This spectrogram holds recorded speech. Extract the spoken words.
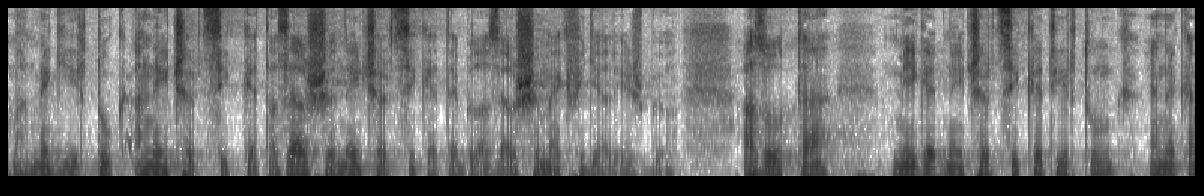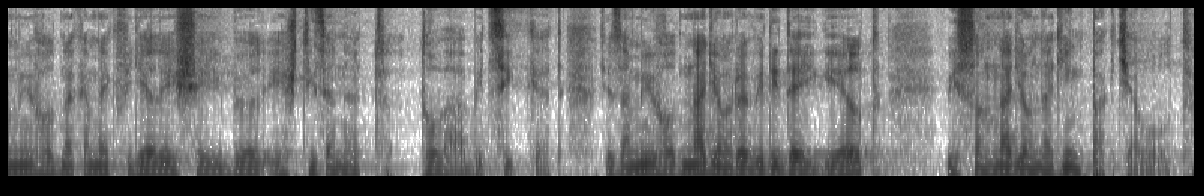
már megírtuk a Nature cikket, az első Nature cikket ebből az első megfigyelésből. Azóta még egy Nature cikket írtunk ennek a műholdnak a megfigyeléseiből, és 15 további cikket. Ez a műhold nagyon rövid ideig élt, viszont nagyon nagy impaktja volt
